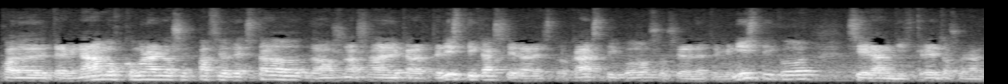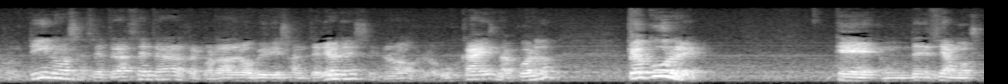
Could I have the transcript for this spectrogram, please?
cuando determinábamos cómo eran los espacios de estado, dábamos una serie de características, si eran estocásticos o si eran determinísticos, si eran discretos o eran continuos, etcétera, etcétera. Recordad los vídeos anteriores, si no lo buscáis, ¿de acuerdo? ¿Qué ocurre? Que decíamos,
